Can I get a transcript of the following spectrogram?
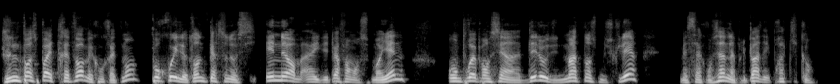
Je ne pense pas être très fort, mais concrètement, pourquoi il y a autant de personnes aussi énormes avec des performances moyennes? On pourrait penser à un délo d'une maintenance musculaire, mais ça concerne la plupart des pratiquants.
